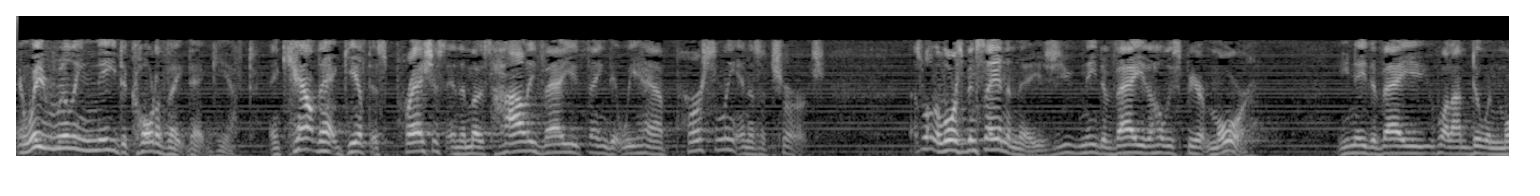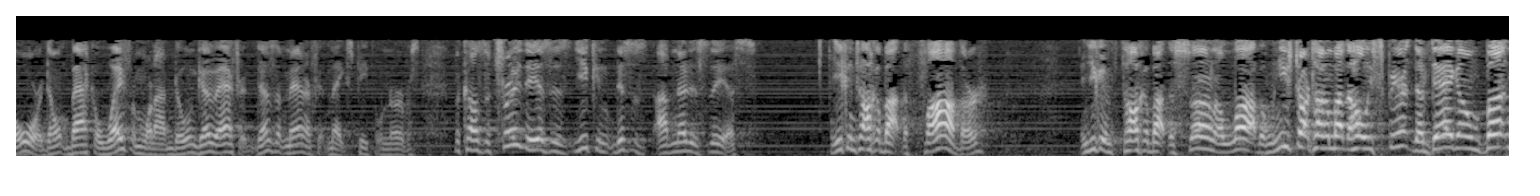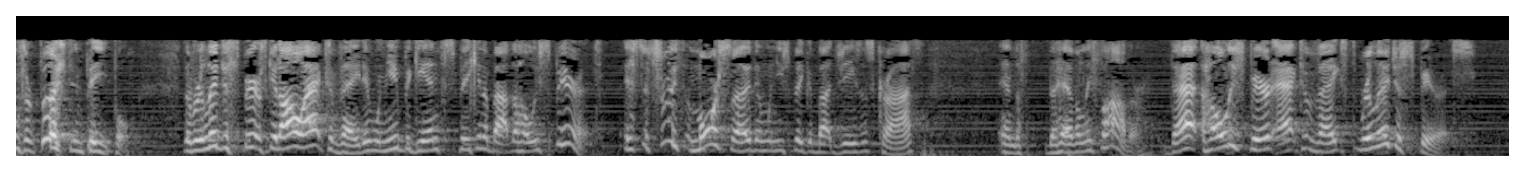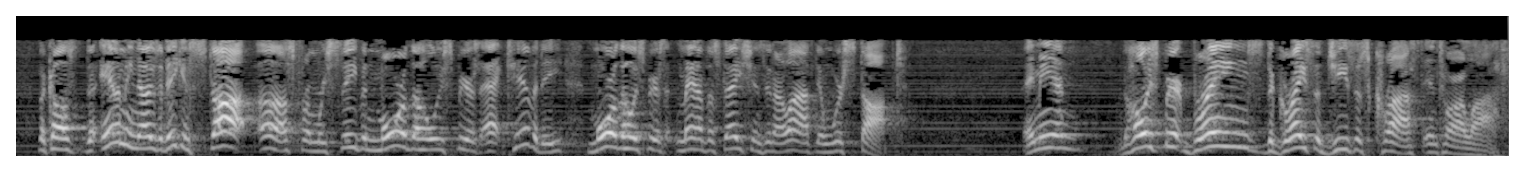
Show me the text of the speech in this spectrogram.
And we really need to cultivate that gift and count that gift as precious and the most highly valued thing that we have personally and as a church. That's what the Lord's been saying to me is you need to value the Holy Spirit more. You need to value what I'm doing more. Don't back away from what I'm doing. Go after it. It doesn't matter if it makes people nervous. Because the truth is, is you can this is I've noticed this. You can talk about the Father and you can talk about the Son a lot, but when you start talking about the Holy Spirit, the daggone buttons are pushed in people. The religious spirits get all activated when you begin speaking about the Holy Spirit. It's the truth, more so than when you speak about Jesus Christ and the, the Heavenly Father. That Holy Spirit activates religious spirits. Because the enemy knows if he can stop us from receiving more of the Holy Spirit's activity, more of the Holy Spirit's manifestations in our life, then we're stopped. Amen? The Holy Spirit brings the grace of Jesus Christ into our life.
